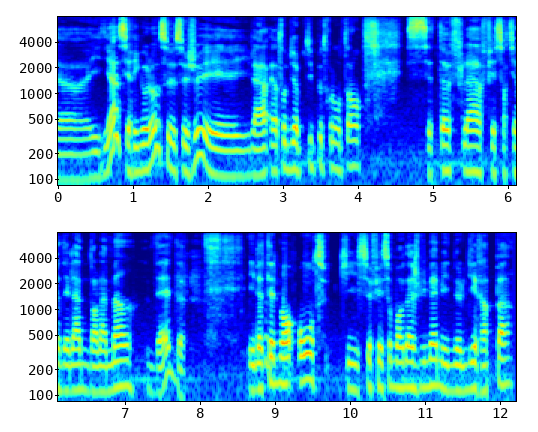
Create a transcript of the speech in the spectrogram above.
euh, il dit ah c'est rigolo ce, ce jeu et il a attendu un petit peu trop longtemps. Cet œuf là fait sortir des lames dans la main d'Ed. Il a tellement honte qu'il se fait son bandage lui-même et il ne le dira pas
